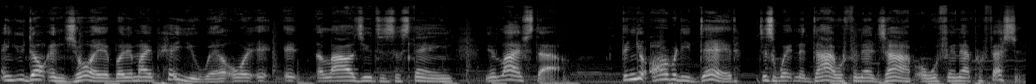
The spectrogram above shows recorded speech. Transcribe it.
and you don't enjoy it, but it might pay you well or it, it allows you to sustain your lifestyle, then you're already dead just waiting to die within that job or within that profession.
